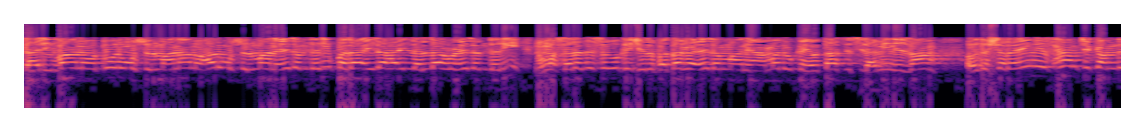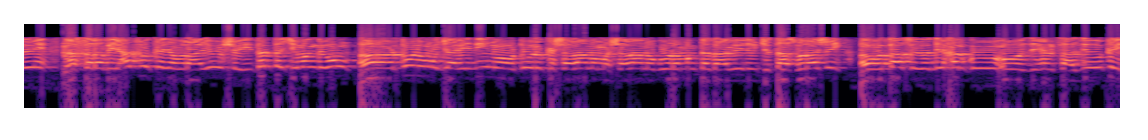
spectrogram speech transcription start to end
طالبانو ټول مسلمانانو هر مسلمان علم لري په لا اله الا الله علم لري نو مسله داسې وکړئ چې په دغه علم باندې عمل وکړئ او تاسو اسلامي نظام او د شرعي نظام چې کوم دی دا سره بیعت وکړئ او رایو شئ دلته چې مونږ وو ټولو مجاهدینو او ټولو کشرانو مشرانو ګوره مونږ ته دا ویلي چې تاسو راشئ او تاسو د دې خلکو ذهن سازي وکړئ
